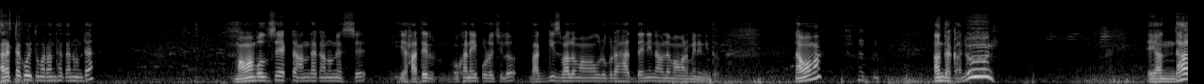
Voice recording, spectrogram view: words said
আর একটা কই তোমার আন্ধা কানুনটা? মামা বলছে একটা আন্ধা কানুন এসছে এই হাতের ওখানেই পড়েছিল। ভাগ্যিস ভালো মামা ওর উপরে হাত দেয়নি নাহলে মামার মেনে নিত। না মামা? আন্ধা কানুন। এই আন্ধা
